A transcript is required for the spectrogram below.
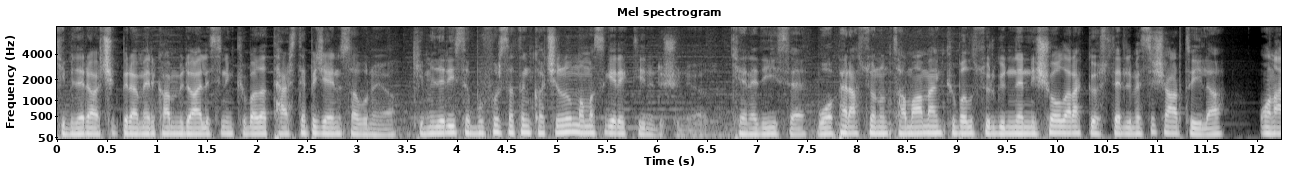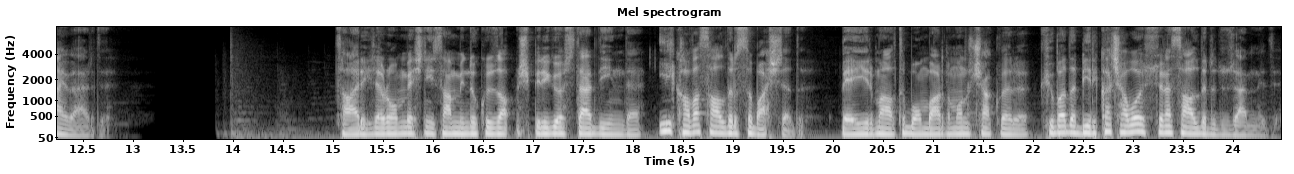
Kimileri açık bir Amerikan müdahalesinin Küba'da ters tepeceğini savunuyor. Kimileri ise bu fırsatın kaçınılmaması gerektiğini düşünüyordu. Kennedy ise bu operasyonun tamamen Kübalı sürgünlerin işi olarak gösterilmesi şartıyla onay verdi. Tarihler 15 Nisan 1961'i gösterdiğinde ilk hava saldırısı başladı. B-26 bombardıman uçakları Küba'da birkaç hava üssüne saldırı düzenledi.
